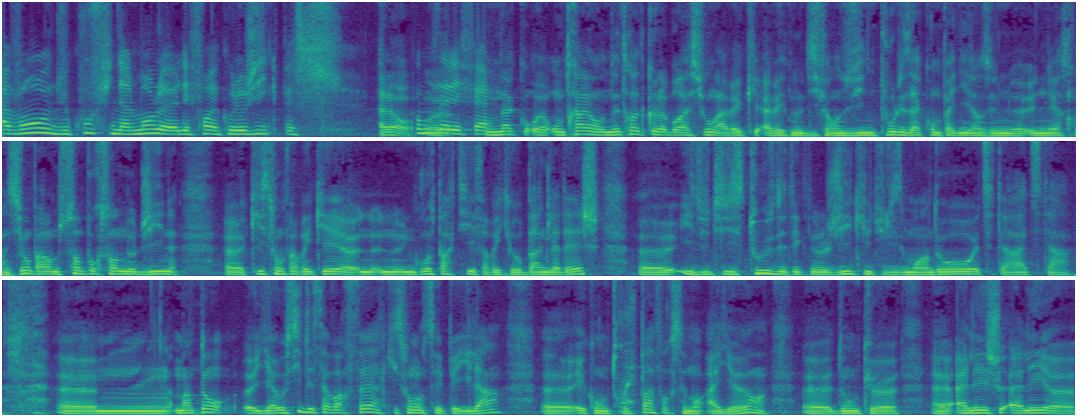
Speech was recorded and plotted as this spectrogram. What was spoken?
avant, du coup, finalement, l'effort écologique. Parce... Alors, vous allez faire on, a, on, travaille en étroite collaboration avec avec nos différentes usines pour les accompagner dans une, une meilleure transition. Par exemple, 100% de nos jeans euh, qui sont fabriqués, euh, une, grosse partie est fabriquée au Bangladesh. Euh, ils utilisent tous des technologies qui utilisent moins d'eau, etc., etc. Euh, maintenant, il y a aussi des savoir-faire qui sont dans ces pays-là et qu'on ne trouve pas forcément ailleurs. donc, aller aller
